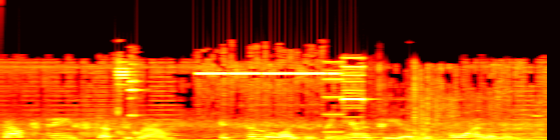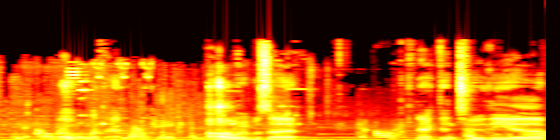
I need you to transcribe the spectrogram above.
That's Dee's septagram. It symbolizes the unity of the four elements with Oh, alchemy, what magic, and Oh, it was a connected to the uh,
